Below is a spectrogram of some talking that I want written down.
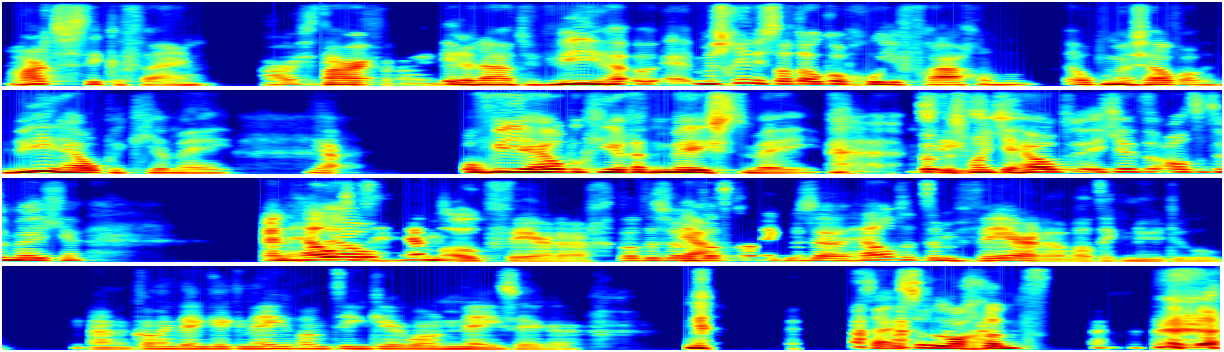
hartstikke fijn. Hartstikke Maar fijn. Inderdaad, wie, he- eh, misschien is dat ook een goede vraag om ook mezelf aan. Wie help ik hiermee? Ja, Of wie help ik hier het meest mee? Dat is, want je helpt, weet je, het altijd een beetje. En helpt het hem ook verder? Dat is ook, Ja. dat kan ik mezelf, helpt het hem verder wat ik nu doe? Nou, dan kan ik denk ik 9 van de 10 keer gewoon nee zeggen. Zei ze lachend.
